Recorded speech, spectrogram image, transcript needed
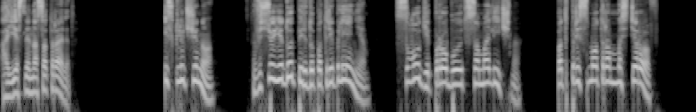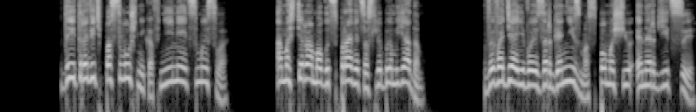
А если нас отравят? Исключено. Всю еду перед употреблением слуги пробуют самолично, под присмотром мастеров. Да и травить послушников не имеет смысла, а мастера могут справиться с любым ядом, выводя его из организма с помощью энергии ЦИ.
